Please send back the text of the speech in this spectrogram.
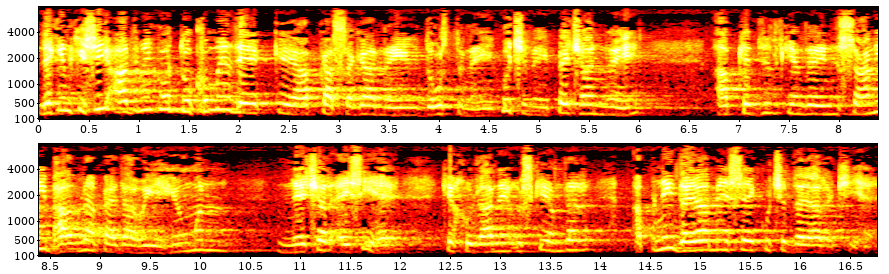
لیکن کسی آدمی کو دکھ میں دیکھ کے آپ کا سگا نہیں، دوست نہیں، کچھ نہیں، پہچان نہیں، آپ کے دل کے اندر انسانی بھاونا پیدا ہوئی ہیومن نیچر ایسی ہے کہ خدا نے اس کے اندر اپنی دیا میں سے کچھ دیا رکھی ہے۔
